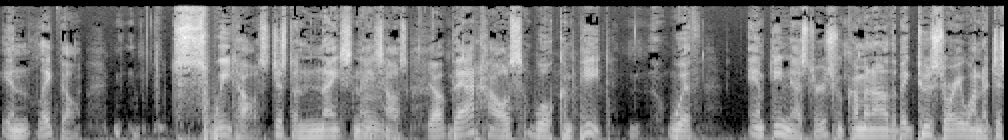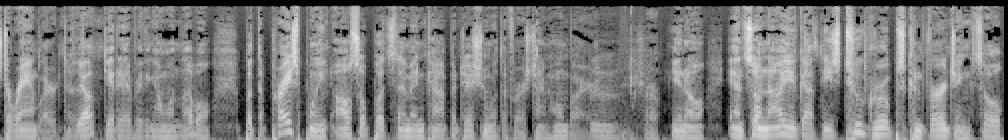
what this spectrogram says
in lakeville sweet house just a nice nice mm. house Yep. that house will compete with empty nesters who coming out of the big two story want a, just a rambler to Yep. get everything on one level but the price point also puts them in competition with the first time home buyer mm, Sure. you know and so now you've got these two groups converging so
